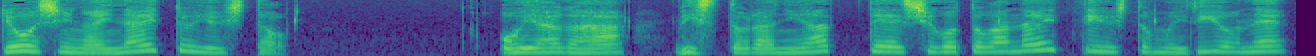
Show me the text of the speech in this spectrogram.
両親がいないという人、親がリストラにあって仕事がないっていう人もいるよね。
